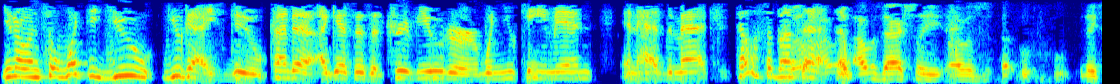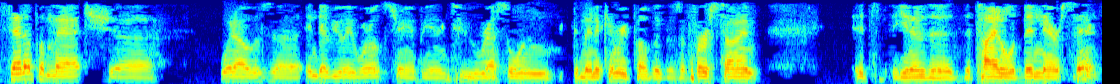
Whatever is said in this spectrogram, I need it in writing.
You know, and so what did you you guys do? Kind of, I guess, as a tribute, or when you came in and had the match? Tell us about well, that. I, I was actually I was uh, they set up a match uh when I was uh NWA World Champion to wrestle in Dominican Republic. It was the first time it's you know the the title had been there since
